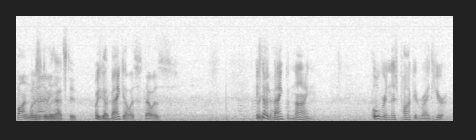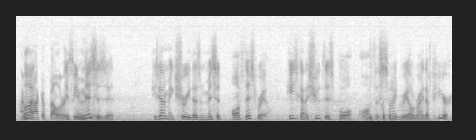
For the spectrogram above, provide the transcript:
fun. What does it do I with that, Steve? Oh, he's got to bank it. That was that was. He's got to bank the nine over in this pocket right here. I'm but Rockefeller. if he excuse me. misses it, he's got to make sure he doesn't miss it off this rail. He's got to shoot this ball off the side rail right up here.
